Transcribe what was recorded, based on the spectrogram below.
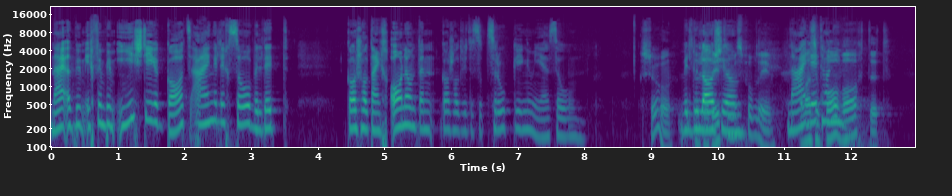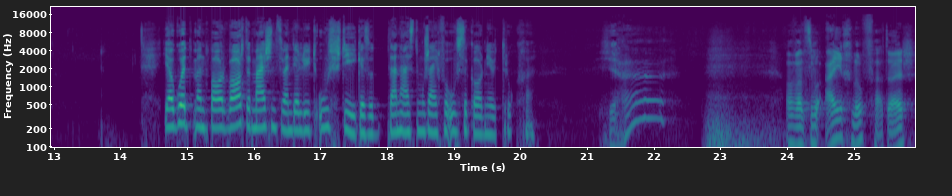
Nein, also ich finde, beim Einsteigen geht es eigentlich so, weil dort gehst du halt eigentlich an und dann gehst du halt wieder so zurück irgendwie, so. Schon. Weil du lässt ja- das Problem. Nein, aber wenn dort so ein paar ich- wartet, Ja gut, wenn ein paar warten, meistens wenn die Leute aussteigen, so, dann heisst, du musst eigentlich von außen gar nicht drücken. ja. Aber wenn es nur einen Knopf hat, weißt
